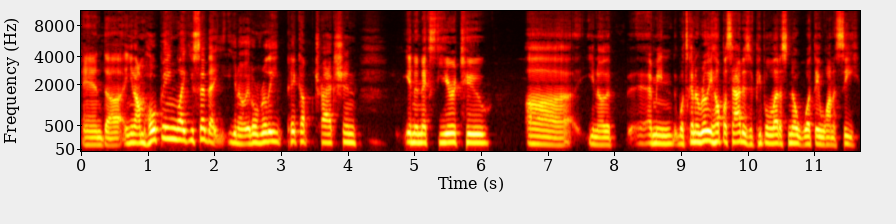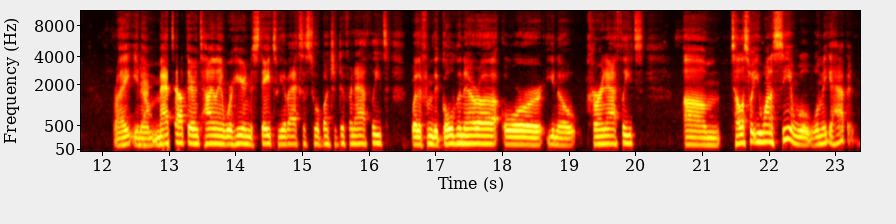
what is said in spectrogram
And uh, you know, I'm hoping, like you said, that you know it'll really pick up traction in the next year or two. Uh, you know, I mean, what's going to really help us out is if people let us know what they want to see right? You know, yeah. Matt's out there in Thailand. We're here in the States. We have access to a bunch of different athletes, whether from the golden era or, you know, current athletes. Um, tell us what you want to see and we'll, we'll make it happen.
